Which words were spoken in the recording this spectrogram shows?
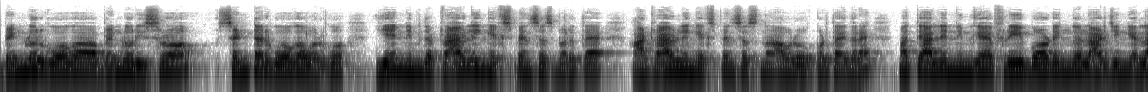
ಬೆಂಗಳೂರಿಗೆ ಹೋಗೋ, ಬೆಂಗಳೂರು ಇಸ್ರೋ ಸೆಂಟರ್ಗೆ ಹೋಗೋವರೆಗೂ ಏನು ನಿಮ್ಮದು ಟ್ರಾವೆಲಿಂಗ್ ಎಕ್ಸ್ಪೆನ್ಸಸ್ ಬರುತ್ತೆ, ಆ ಟ್ರಾವೆಲಿಂಗ್ ಎಕ್ಸ್ಪೆನ್ಸಸ್ನ ಅವರು ಕೊಡ್ತಾ ಇದ್ದಾರೆ. ಮತ್ತು ಅಲ್ಲಿ ನಿಮಗೆ ಫ್ರೀ ಬೋರ್ಡಿಂಗ್ ಲಾಡ್ಜಿಂಗ್ ಎಲ್ಲ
